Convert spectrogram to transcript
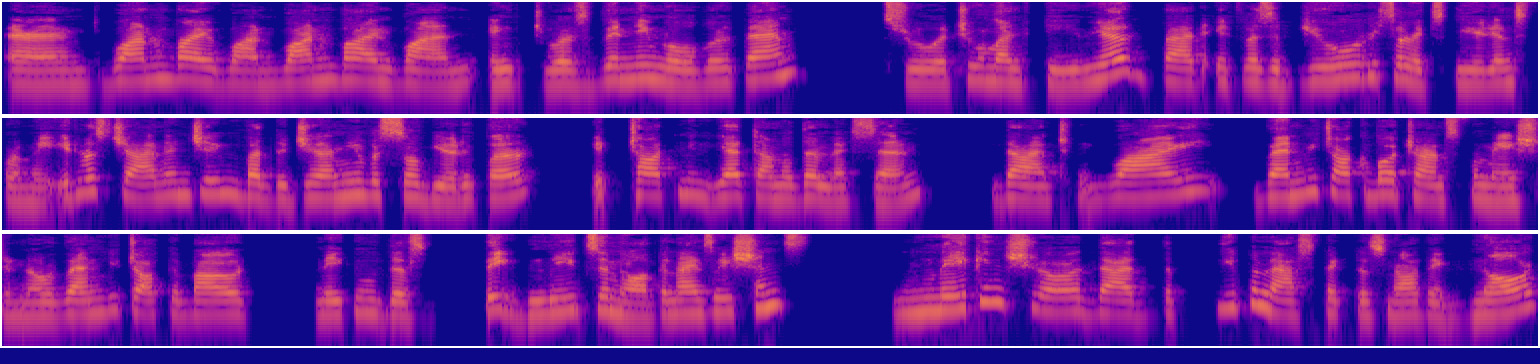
And one by one, one by one, it was winning over them through a two month period, but it was a beautiful experience for me. It was challenging, but the journey was so beautiful. It taught me yet another lesson that why, when we talk about transformation or when we talk about making this big leaps in organizations, making sure that the people aspect is not ignored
